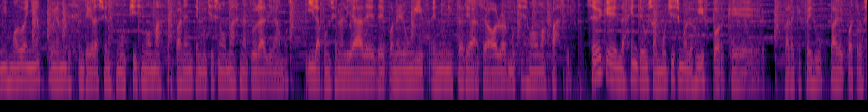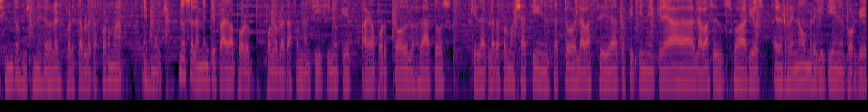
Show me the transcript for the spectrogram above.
mismo dueño, obviamente esa integración es muchísimo más transparente, muchísimo más natural, digamos. Y la funcionalidad de, de poner un GIF en una historia se va a volver muchísimo más fácil. Se ve que la gente usa muchísimo los GIF porque para que Facebook pague 400 millones de dólares por esta plataforma es mucho. No solamente paga por, por la plataforma en sí, sino que paga por todos los datos que la plataforma ya tiene, o sea, toda la base de datos que tiene creada, la base de usuarios, el renombre que tiene, porque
